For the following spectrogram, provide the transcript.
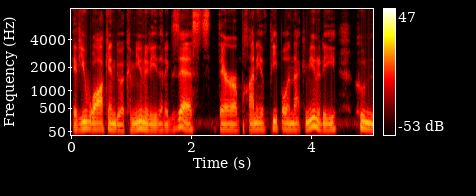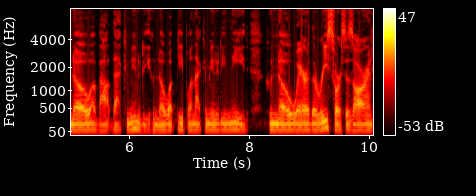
If you walk into a community that exists, there are plenty of people in that community who know about that community, who know what people in that community need, who know where the resources are. And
